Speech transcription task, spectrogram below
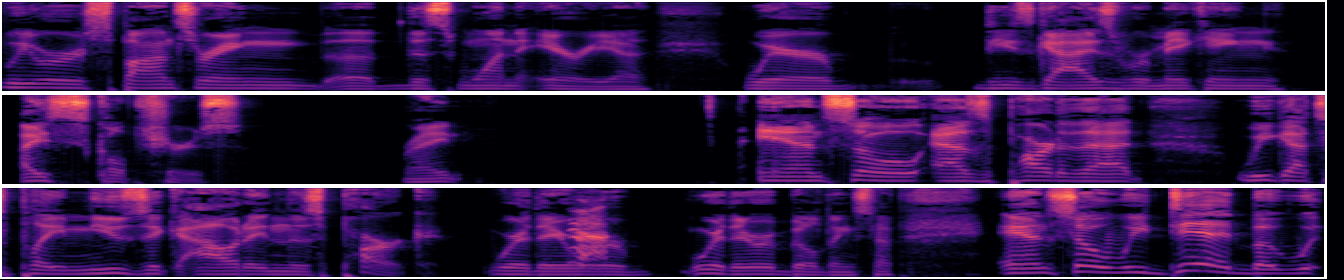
we were sponsoring uh, this one area where these guys were making ice sculptures, right? And so as a part of that, we got to play music out in this park where they Yeah. were where they were building stuff. And so we did, but we,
